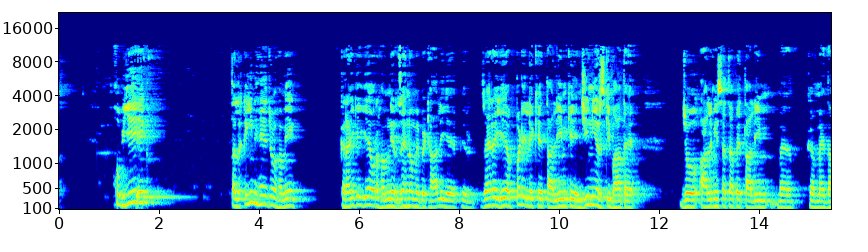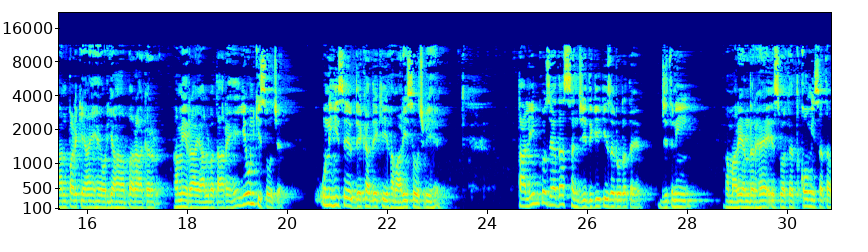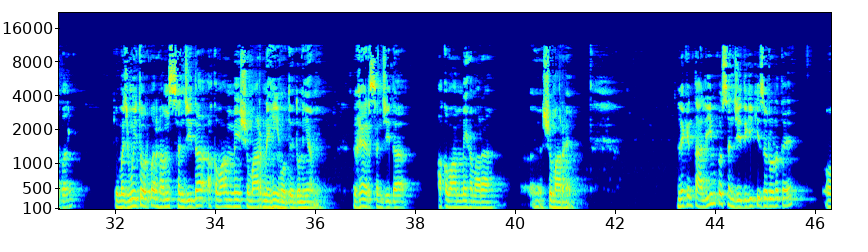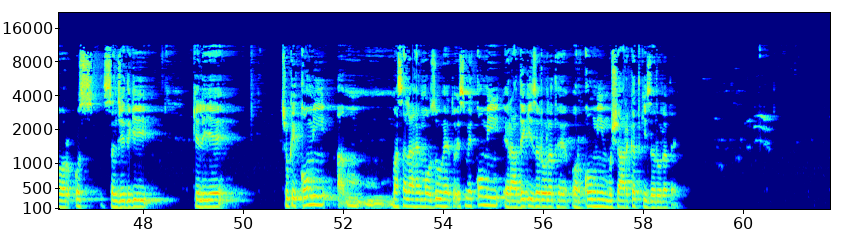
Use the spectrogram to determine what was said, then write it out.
خوب، یہ ایک تلقین ہے جو ہمیں کرائی گئی ہے اور ہم نے ذہنوں میں بٹھا لی ہے۔ پھر ظاہر ہے، یہ اب پڑھے لکھے تعلیم کے انجینئرز کی بات ہے جو عالمی سطح پہ تعلیم میں کا میدان پڑھ کے آئے ہیں اور یہاں پر آ کر ہمیں رائے حال بتا رہے ہیں، یہ ان کی سوچ ہے۔ انہی سے دیکھا دیکھی ہماری سوچ بھی ہے۔ تعلیم کو زیادہ سنجیدگی کی ضرورت ہے۔ جتنی ہمارے اندر ہے اس وقت قومی سطح پر کہ مجموعی طور پر ہم سنجیدہ اقوام میں شمار نہیں ہوتے دنیا میں۔ غیر سنجیدہ اقوام میں ہمارا شمار ہے۔ لیکن تعلیم کو سنجیدگی کی ضرورت ہے اور اس سنجیدگی کے لیے چونکہ قومی مسئلہ ہے، موضوع ہے، تو اس میں قومی ارادے کی ضرورت ہے اور قومی مشارکت کی ضرورت ہے۔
